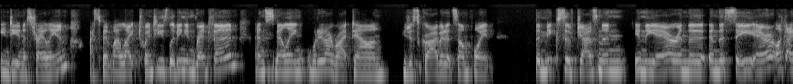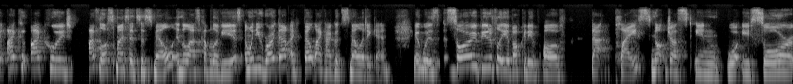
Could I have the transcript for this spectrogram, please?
Indian Australian. I spent my late 20s living in Redfern and smelling, what did I write down? You describe it at some point the mix of jasmine in the air and the and the sea air. Like I, I could I could I've lost my sense of smell in the last couple of years. And when you wrote that, I felt like I could smell it again. It was so beautifully evocative of that place, not just in what you saw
